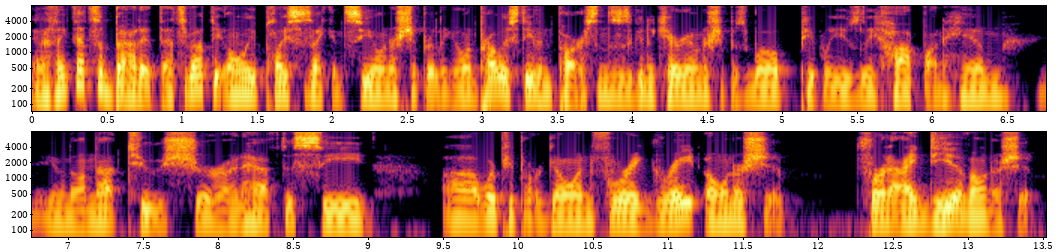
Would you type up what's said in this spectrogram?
And I think that's about it. That's about the only places I can see ownership really going. Probably Stefan Parsons is going to carry ownership as well. People usually hop on him, even though I'm not too sure. I'd have to see uh, where people are going for a great ownership, for an idea of ownership.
